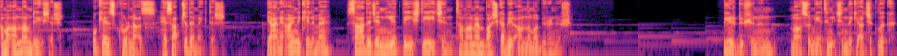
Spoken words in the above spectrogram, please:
Ama anlam değişir. Bu kez kurnaz, hesapçı demektir. Yani aynı kelime sadece niyet değiştiği için tamamen başka bir anlama bürünür. Bir düşünün, masumiyetin içindeki açıklık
